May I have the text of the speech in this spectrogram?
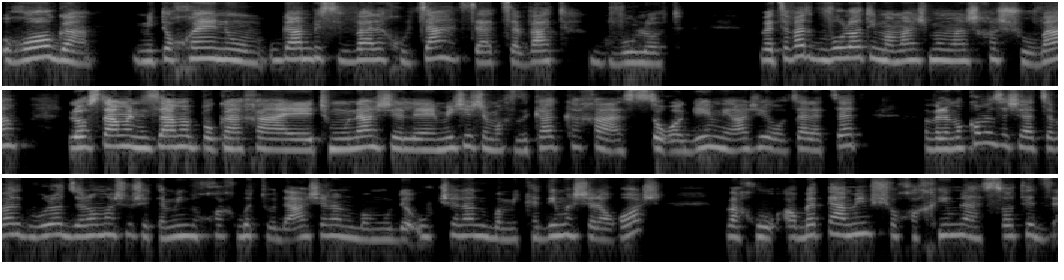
רוגע מתוכנו, גם בסביבה לחוצה, זה הצבת גבולות. והצבת גבולות היא ממש ממש חשובה. לא סתם אני שמה פה ככה אה, תמונה של אה, מישהי שמחזיקה ככה סורגים, נראה שהיא רוצה לצאת, אבל המקום הזה של גבולות זה לא משהו שתמיד נוכח בתודעה שלנו, במודעות שלנו, במקדימה של הראש, ואנחנו הרבה פעמים שוכחים לעשות את זה.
